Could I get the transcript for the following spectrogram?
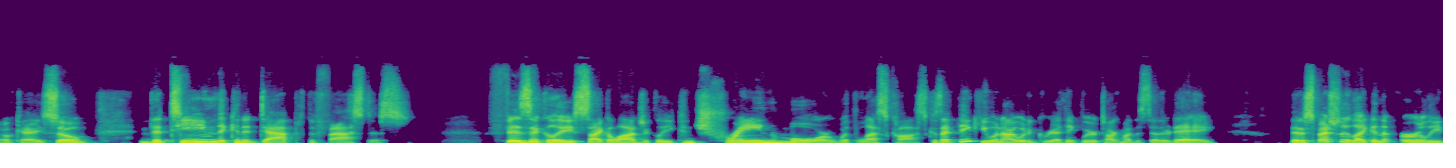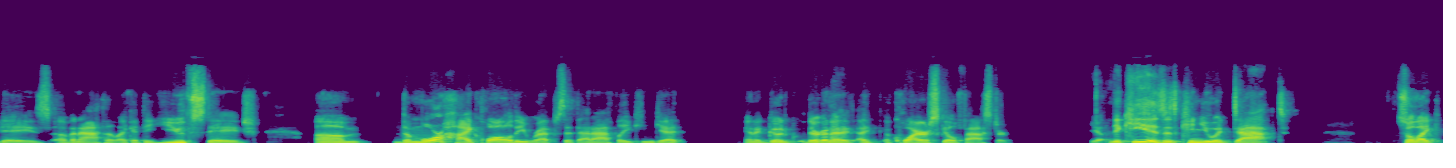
Okay. So the team that can adapt the fastest physically, psychologically can train more with less cost. Because I think you and I would agree. I think we were talking about this the other day that, especially like in the early days of an athlete, like at the youth stage, um, the more high quality reps that that athlete can get in a good, they're going to acquire skill faster. Yeah. The key is is can you adapt? So like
